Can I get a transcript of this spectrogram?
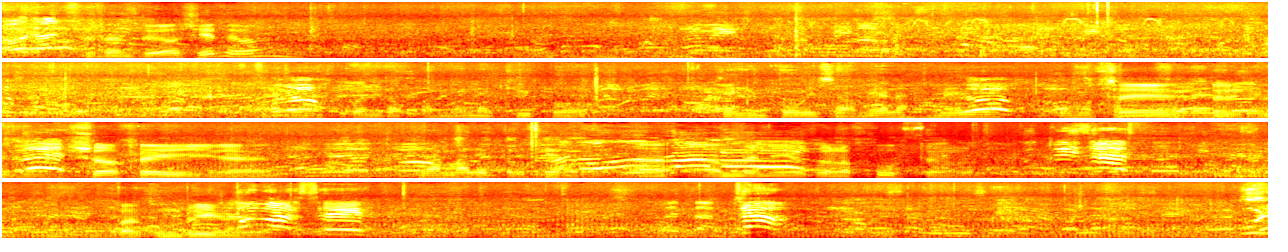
Ahora, 72, 7, ¿va? Te das cuenta cuando un equipo es improvisado. Mira las medias, cómo son diferentes. sí. Y la, Da mala impresión. ha- han venido con lo justo. Para cumplir. ¿no? ¡Tomarse! ¡Ya! ¡Uno!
